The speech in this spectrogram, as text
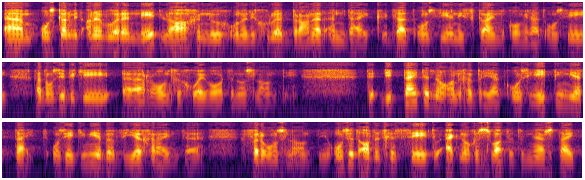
Um, ons kan met ander woorde net laag genoeg onder die groot brander induik dat ons nie in die skuim kom nie dat ons nie dat ons nie bietjie uh, rondgegooi word in ons land nie die, die tyd het nou aangebreek. Ons het nie meer tyd. Ons het nie meer beweegruimte vir ons land nie. Ons het altyd gesê toe ek nog geswat het op universiteit,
